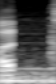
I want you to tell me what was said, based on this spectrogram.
I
